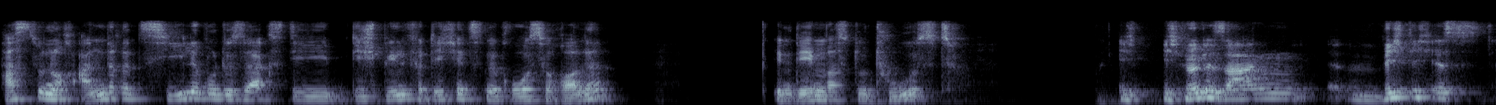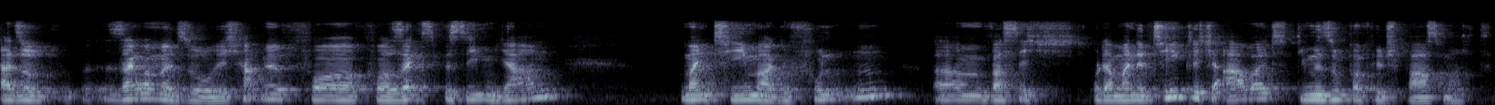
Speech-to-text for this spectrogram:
Hast du noch andere Ziele, wo du sagst, die, die spielen für dich jetzt eine große Rolle in dem, was du tust? Ich, ich würde sagen, wichtig ist, also sagen wir mal so, ich habe mir vor, vor sechs bis sieben Jahren mein Thema gefunden, ähm, was ich, oder meine tägliche Arbeit, die mir super viel Spaß macht.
